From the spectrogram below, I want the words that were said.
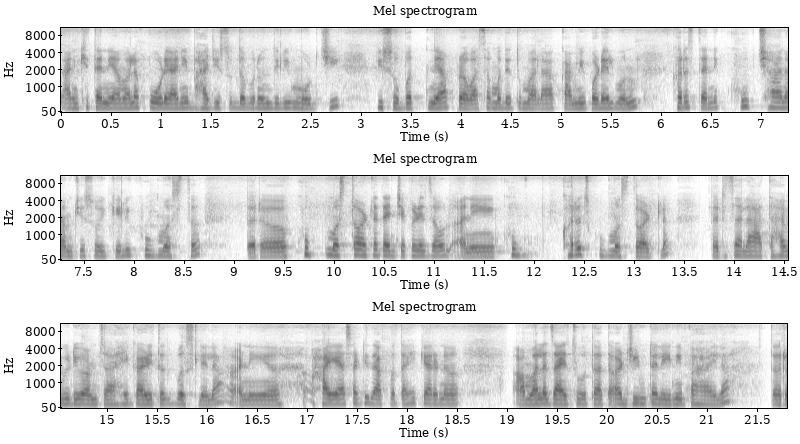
आणखी त्यांनी आम्हाला पोळ्या आणि भाजीसुद्धा बनवून दिली मोडची की सोबत न्या प्रवासामध्ये तुम्हाला कामी पडेल म्हणून. खरंच त्यांनी खूप छान आमची सोय केली खूप मस्त. तर खूप मस्त वाटलं त्यांच्याकडे जाऊन आणि खूप खरंच खूप मस्त वाटलं. तर चला आता हा व्हिडिओ आमचा आहे गाडीतच बसलेला आणि हा यासाठी दाखवत आहे कारण आम्हाला जायचं होतं आता अजिंठा लेणी पाहायला. तर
